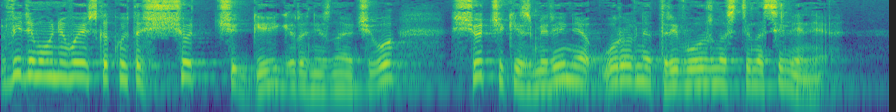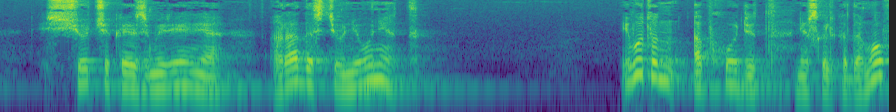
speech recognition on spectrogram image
Видимо, у него есть какой-то счетчик Гейгера, не знаю чего, счетчик измерения уровня тревожности населения. Счетчика измерения радости у него нет – и вот он обходит несколько домов,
